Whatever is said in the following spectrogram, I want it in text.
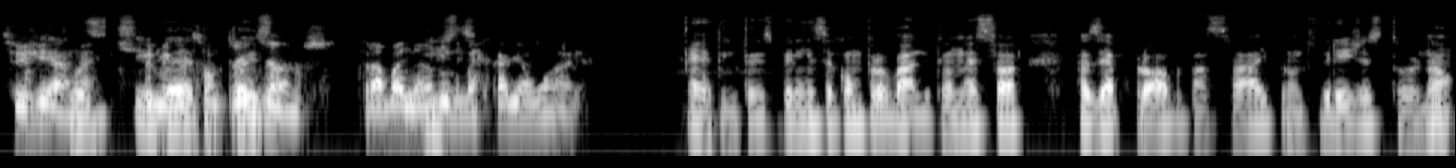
CGA, né? Se não me engano, é, são três ter... anos trabalhando Isso. no mercado em alguma área. É, tem que ter experiência comprovada. Então não é só fazer a prova, passar e pronto, virei gestor. Não.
